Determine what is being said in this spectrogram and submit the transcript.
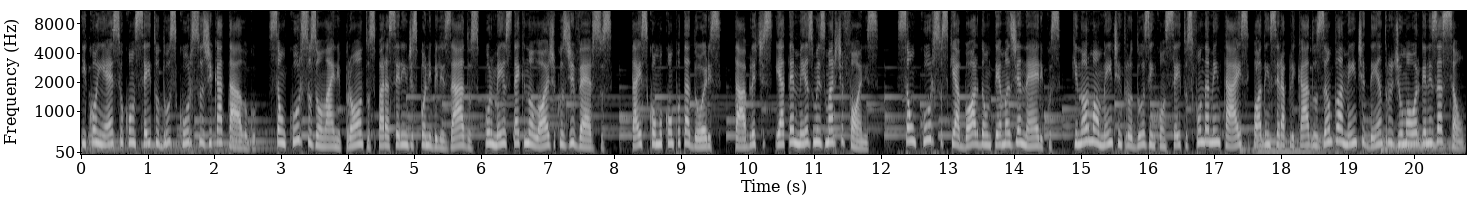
e conhece o conceito dos cursos de catálogo. São cursos online prontos para serem disponibilizados por meios tecnológicos diversos, tais como computadores, tablets e até mesmo smartphones. São cursos que abordam temas genéricos, que normalmente introduzem conceitos fundamentais e podem ser aplicados amplamente dentro de uma organização.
